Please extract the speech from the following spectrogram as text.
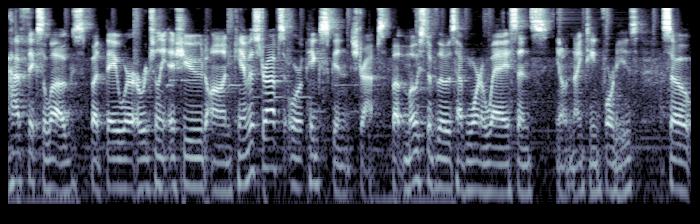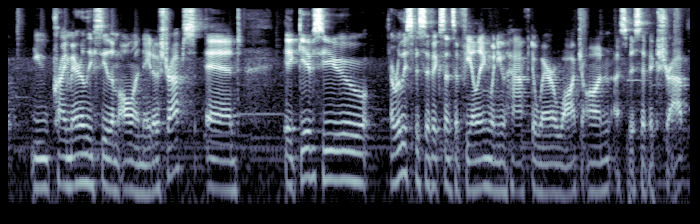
have fixed lugs, but they were originally issued on canvas straps or pigskin straps. But most of those have worn away since, you know, 1940s. So you primarily see them all on NATO straps and it gives you a really specific sense of feeling when you have to wear a watch on a specific strap.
